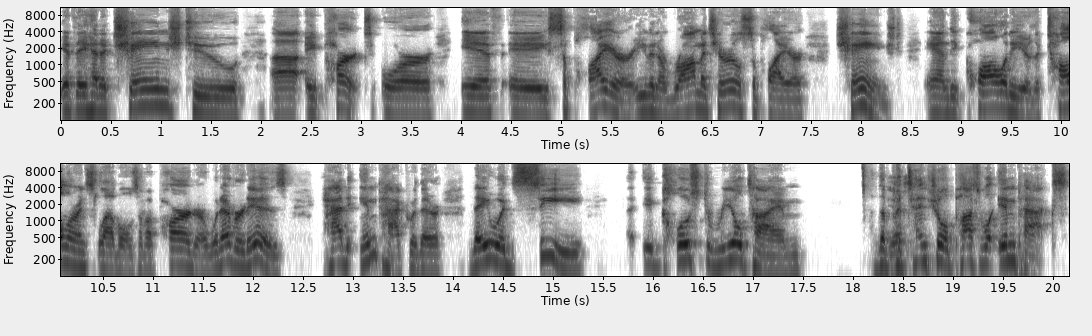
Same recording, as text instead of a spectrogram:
if they had a change to uh, a part or if a supplier, even a raw material supplier, changed and the quality or the tolerance levels of a part or whatever it is had impact with their, they would see it close to real time the yes. potential possible impacts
